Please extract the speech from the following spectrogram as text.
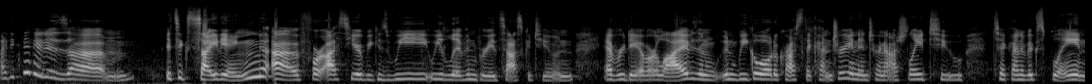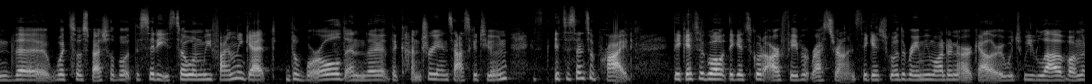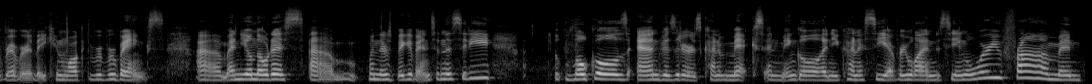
I think that it is. Um, it's exciting uh, for us here because we we live and breathe Saskatoon every day of our lives, and, and we go out across the country and internationally to to kind of explain the what's so special about the city. So when we finally get the world and the the country in Saskatoon, it's, it's a sense of pride they get to go out, they get to go to our favorite restaurants, they get to go to the Remai Modern Art Gallery, which we love on the river. They can walk the riverbanks. Um, and you'll notice um, when there's big events in the city, locals and visitors kind of mix and mingle, and you kind of see everyone seeing, well, where are you from? And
